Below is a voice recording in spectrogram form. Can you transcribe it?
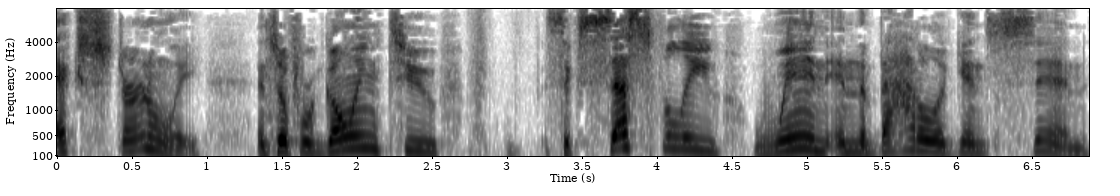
externally. And so if we're going to successfully win in the battle against sin,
